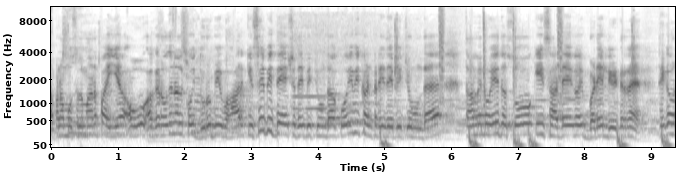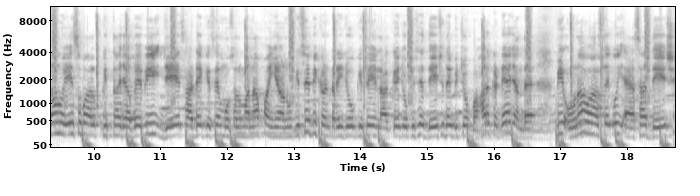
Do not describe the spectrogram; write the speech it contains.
ਆਪਣਾ ਮੁਸਲਮਾਨ ਭਾਈ ਆ ਉਹ ਅਗਰ ਉਹਦੇ ਨਾਲ ਕੋਈ ਦੁਰਵਿਵਹਾਰ ਕਿਸੇ ਵੀ ਦੇਸ਼ ਦੇ ਵਿੱਚ ਹੁੰਦਾ ਕੋਈ ਵੀ ਕੰਟਰੀ ਦੇ ਵਿੱਚ ਹੁੰਦਾ ਤਾਂ ਮੈਨੂੰ ਇਹ ਦੱਸੋ ਕਿ ਸਾਡੇ ਕੋਈ ਬੜੇ ਲੀਡਰ ਹੈ। ਠੀਕ ਹੈ? ਉਹਨਾਂ ਨੂੰ ਇਹ ਸਵਾਲ ਕੀਤਾ ਜਾਵੇ ਵੀ ਜੇ ਸਾਡੇ ਕਿਸੇ ਮੁਸਲਮਾਨਾਂ ਭਾਈਆਂ ਨੂੰ ਕਿਸੇ ਵੀ ਕੰਟਰੀ ਜੋ ਕਿਸੇ ਇਲਾਕੇ ਜੋ ਕਿਸੇ ਦੇਸ਼ ਦੇ ਵਿੱਚੋਂ ਬਾਹਰ ਕੱਢਿਆ ਜਾਂਦਾ ਵੀ ਉਹਨਾਂ ਵਾਸਤੇ ਕੋਈ ਐਸਾ ਦੇਸ਼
